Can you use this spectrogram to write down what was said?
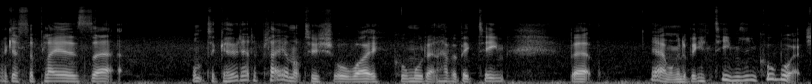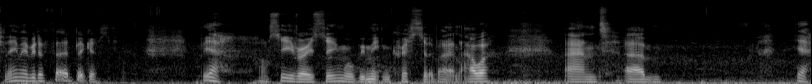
I guess, the players that want to go there to play. I'm not too sure why Cornwall don't have a big team, but yeah, one of the biggest teams in Cornwall actually, maybe the third biggest. But yeah, I'll see you very soon. We'll be meeting Chris in about an hour, and um, yeah,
